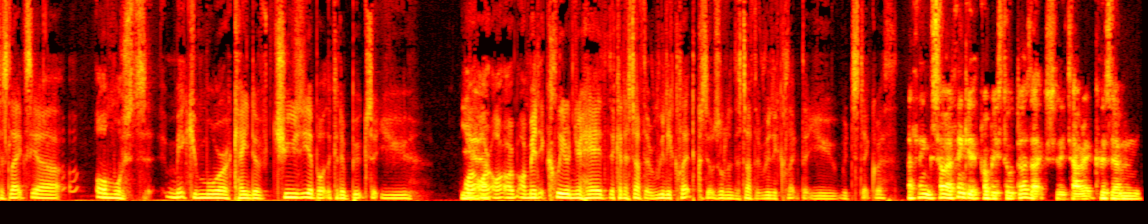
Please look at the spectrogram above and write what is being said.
dyslexia almost make you more kind of choosy about the kind of books that you yeah. or, or, or, or, made it clear in your head the kind of stuff that really clicked because it was only the stuff that really clicked that you would stick with? I think so. I think it probably still does actually, Tarek, because um,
